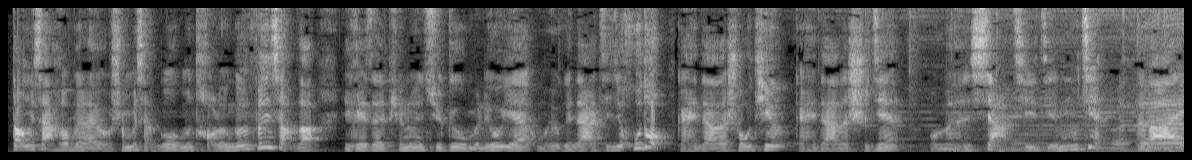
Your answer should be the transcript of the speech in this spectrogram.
当下和未来有什么想跟我们讨论跟分享的，也可以在评论区给我们留言，我们会跟大家积极互动。感谢大家的收听，感谢大家的时间，我们下期节目见，拜拜。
